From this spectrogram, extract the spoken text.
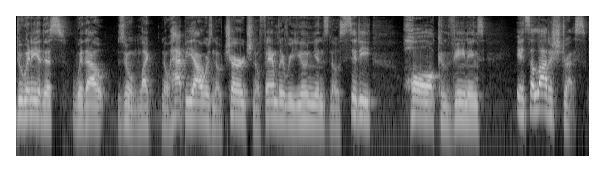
do any of this without Zoom. Like no happy hours, no church, no family reunions, no city hall convenings. It's a lot of stress.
